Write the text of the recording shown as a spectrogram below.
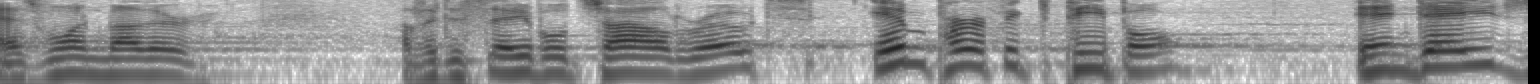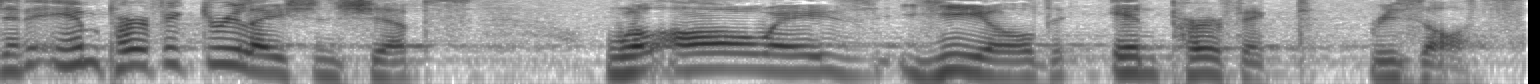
as one mother of a disabled child wrote, imperfect people engaged in imperfect relationships will always yield imperfect results.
